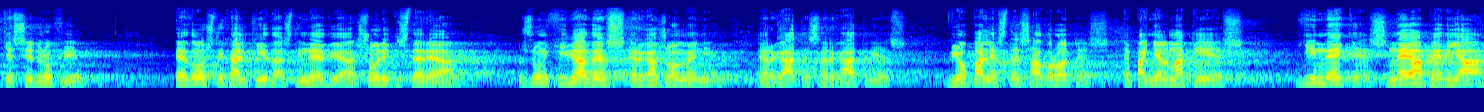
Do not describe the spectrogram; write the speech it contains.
και σύντροφοι, εδώ στη Χαλκίδα, στην Εύβοια, σε όλη τη Στερεά, ζουν χιλιάδες εργαζόμενοι, εργάτες, εργάτριες, βιοπαλαιστές αγρότες, επαγγελματίες, γυναίκες, νέα παιδιά,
